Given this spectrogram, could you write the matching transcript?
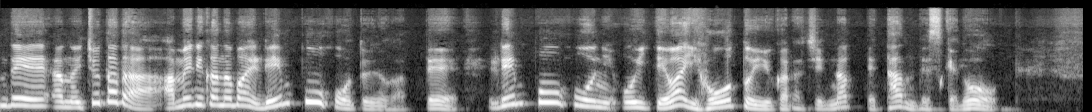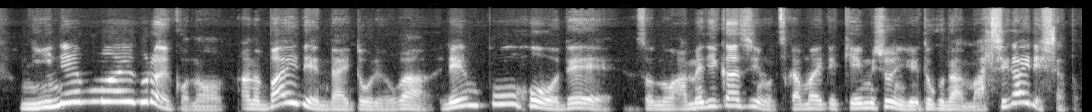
で、あの、一応ただ、アメリカの場合、連邦法というのがあって、連邦法においては違法という形になってたんですけど、2年前ぐらいかな、あの、バイデン大統領が連邦法で、そのアメリカ人を捕まえて刑務所に入れとくのは間違いでしたと。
